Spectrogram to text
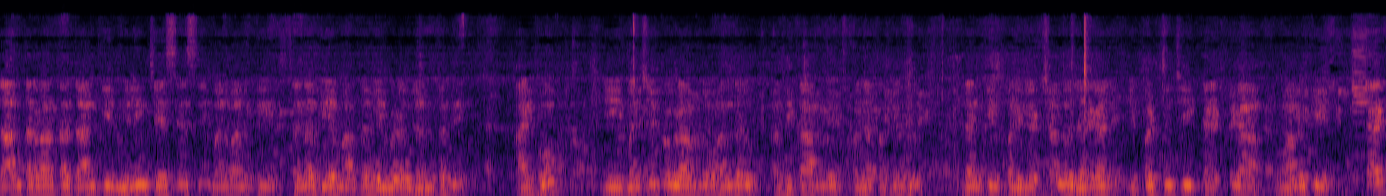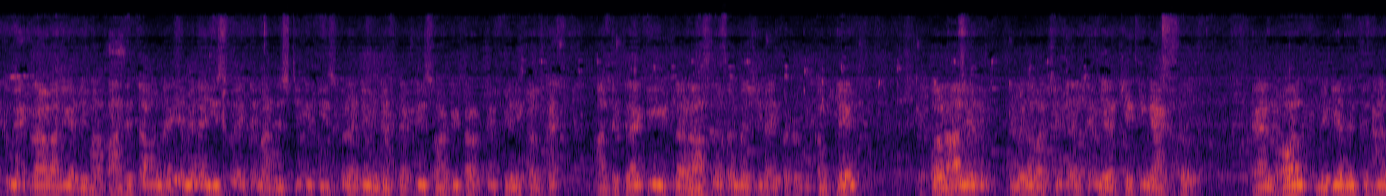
దాని తర్వాత దానికి మిల్లింగ్ చేసేసి మన వాళ్ళకి సన్న బియ్యం మాత్రం ఇవ్వడం జరుగుతుంది. ఐ హోప్ ఈ మంచి ప్రోగ్రాంలో అందరూ అధికారులు ప్రజాప్రతినిధులు దానికి పరిరక్షణలో జరగాలి. ఇప్పటి నుంచి కరెక్ట్గా వాళ్ళకి కరెక్ట్ వెయిట్ రావాలి. అది మా బాధ్యత ఉన్నాయి. ఏమైనా ఇష్యూ అయితే మా దృష్టికి తీసుకురండి. Definitely sort it out if any complaint మా దగ్గరకి ఇట్లా రాష్ట్ర సంబంధించిన ఇప్పటివరకు కంప్లైంట్ ఎక్కువ రాలేదు ఏమైనా వచ్చింది అంటే we are taking action and all media మిత్రులు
